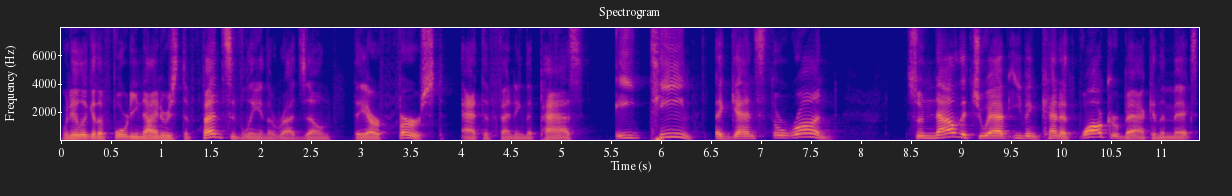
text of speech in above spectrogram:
when you look at the 49ers defensively in the red zone, they are first at defending the pass, 18th against the run. So now that you have even Kenneth Walker back in the mix,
